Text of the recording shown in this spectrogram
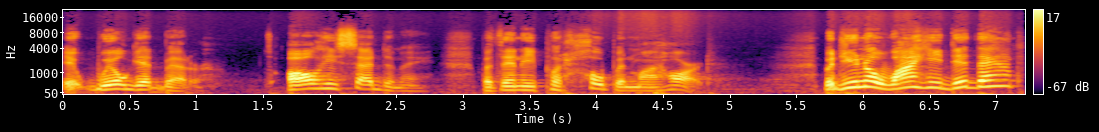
it will get better. It's all He said to me. But then he put hope in my heart. But do you know why he did that?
